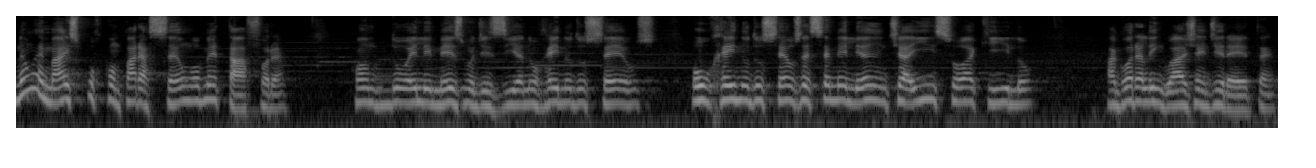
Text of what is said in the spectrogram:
não é mais por comparação ou metáfora, quando ele mesmo dizia no reino dos céus, ou o reino dos céus é semelhante a isso ou aquilo. Agora a linguagem é direta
